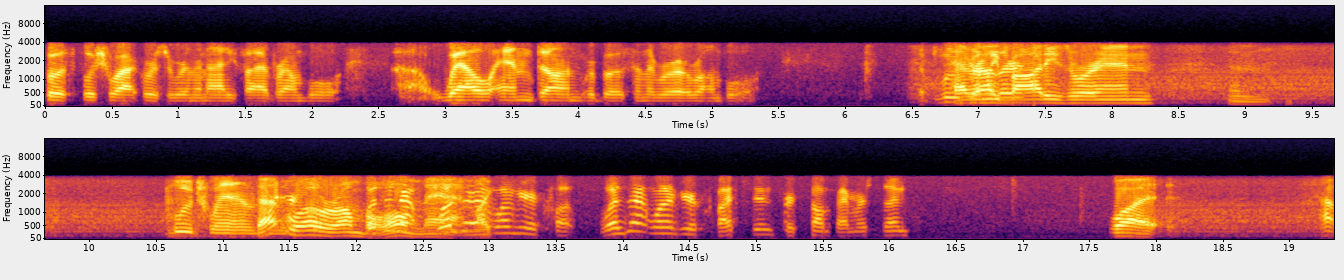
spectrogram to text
Both Bushwhackers were in the '95 Rumble. Uh, well and Dunn were both in the Royal Rumble. The Blue Heavenly Brothers, Bodies were in, and Blue Twins. That Royal Rumble, wasn't oh that, man! Wasn't like, that one of your wasn't that one of your questions for Stump Emerson? What? How,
